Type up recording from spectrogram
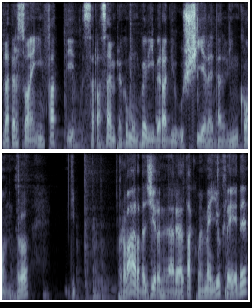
La persona infatti sarà sempre comunque libera di uscire dall'incontro, di provare ad agire nella realtà come meglio crede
